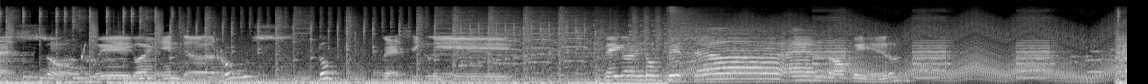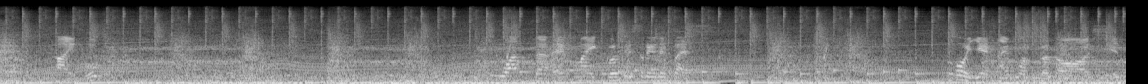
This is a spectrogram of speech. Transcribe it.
guys, so we're going in the rooms to basically we're going to beat the N. Tropy here. I hope. What the heck, my boss is really fast. Oh yes, I forgot. Oh shit.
